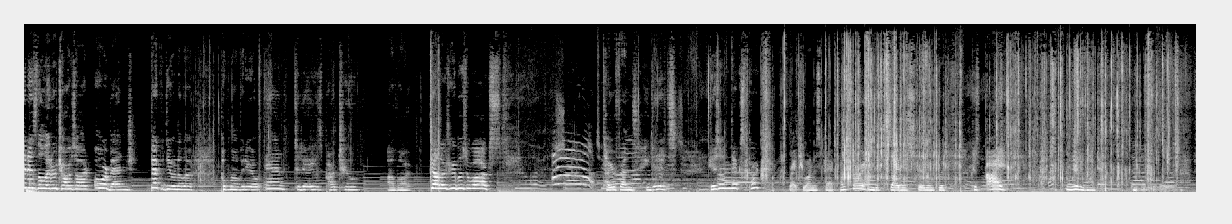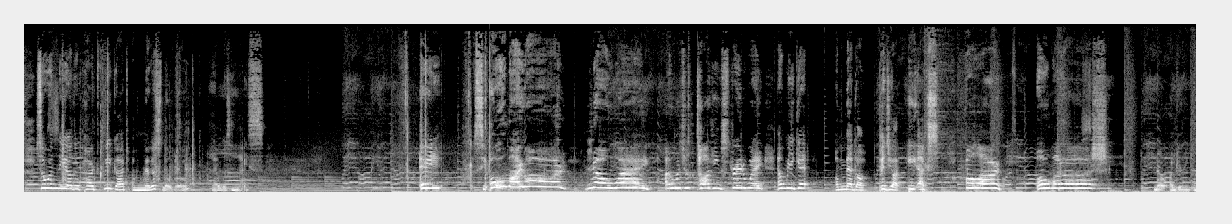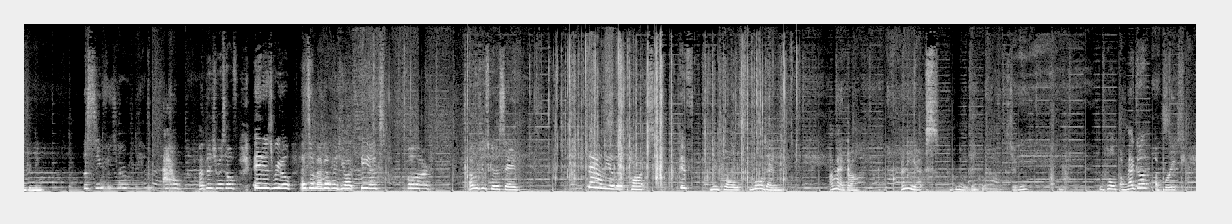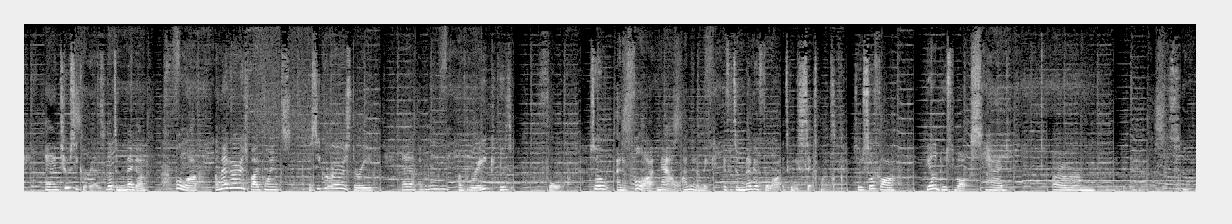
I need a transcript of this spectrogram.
It is the Little Charizard or Benj back with you another Pokemon video, and today is part two of our Dollar Tree Booster Box. Ah! Tell your friends he did it. Here's our next part. Right, you on this pack. I'm sorry I'm just diving straight into it because I really want rare. So in the other part, we got a Mega Slowbro. That was nice. See. Oh my god! No way! I was just talking straight away, and we get a Mega Pidgeot EX Full Art. Oh my gosh! No, I'm dreaming. I'm dreaming. Let's see if it's real. Ow! I pinched myself. It is real. It's a Mega Pidgeot EX Full Art. I was just gonna say that on the other parts, if we pull more than a Mega, an EX, no, we didn't pull did we? No. We pulled a Mega, a Break, and two Secret Rares. So that's a Mega, full lock. A Mega is five points, a Secret Rare is three, and I believe a Break is four. So, and a full lot now, I'm gonna make, if it's a mega full lot, it's gonna be six points. So, so far, the other booster box had, um,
